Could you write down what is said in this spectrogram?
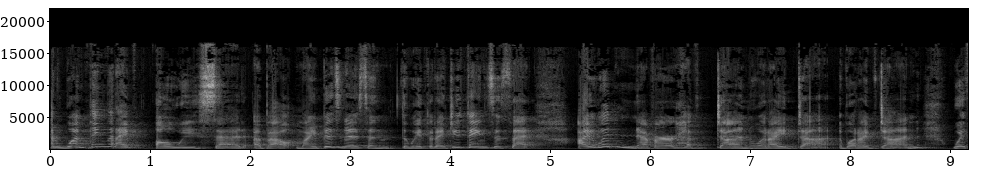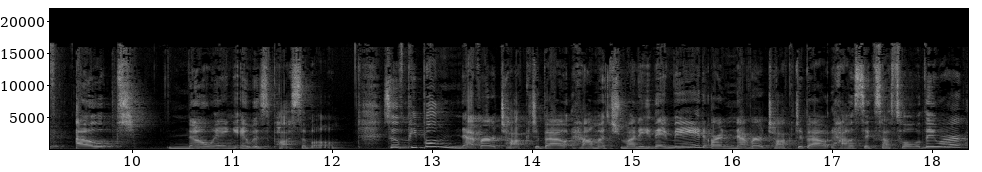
And one thing that I've always said about my business and the way that I do things is that I would never have done what I done what I've done without knowing it was possible. So if people never talked about how much money they made or never talked about how successful they were,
